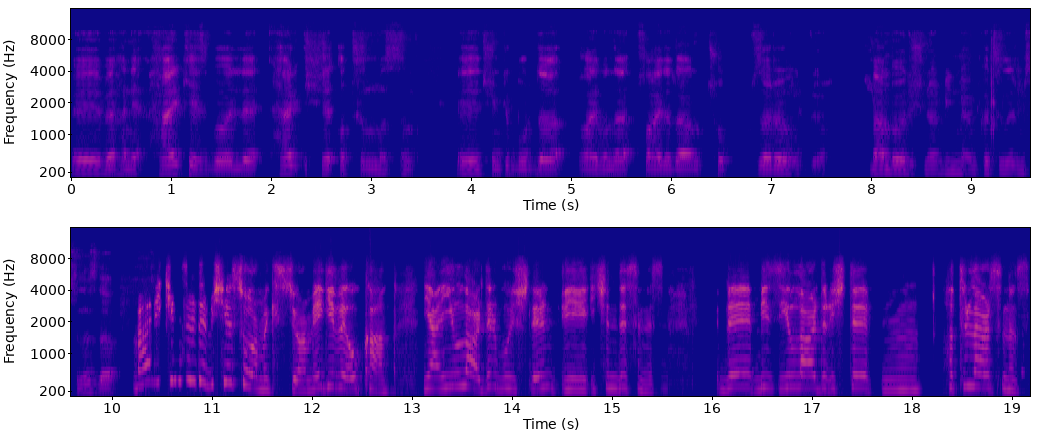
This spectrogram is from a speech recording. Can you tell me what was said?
E, ve hani herkes böyle her işe atılmasın. E, çünkü burada hayvana faydadan çok zarar oluyor. Ben böyle düşünüyorum. Bilmiyorum katılır mısınız da. Ben ikinize de bir şey sormak istiyorum. Ege ve Okan. Yani yıllardır bu işlerin e, içindesiniz. Ve biz yıllardır işte hatırlarsınız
